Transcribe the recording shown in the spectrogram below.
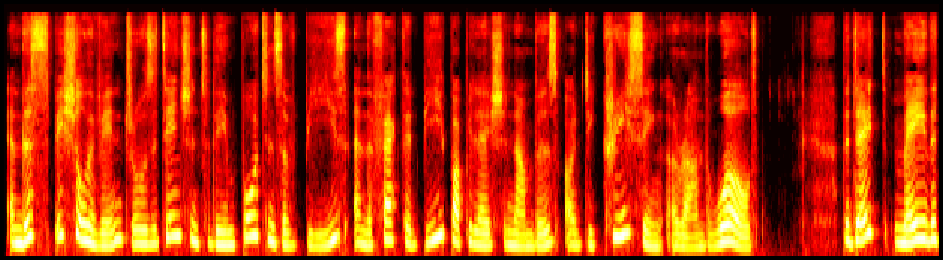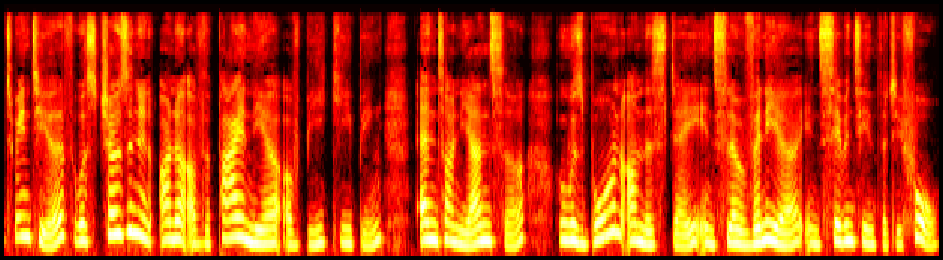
And this special event draws attention to the importance of bees and the fact that bee population numbers are decreasing around the world. The date, May the 20th, was chosen in honor of the pioneer of beekeeping, Anton Janša, who was born on this day in Slovenia in 1734.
